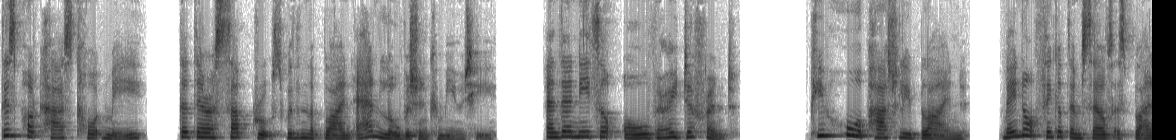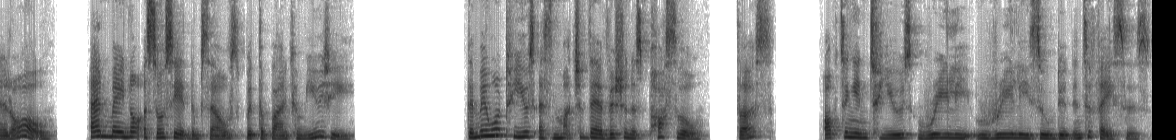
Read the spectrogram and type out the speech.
This podcast taught me that there are subgroups within the blind and low vision community, and their needs are all very different. People who are partially blind may not think of themselves as blind at all, and may not associate themselves with the blind community. They may want to use as much of their vision as possible, thus, opting in to use really, really zoomed in interfaces,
